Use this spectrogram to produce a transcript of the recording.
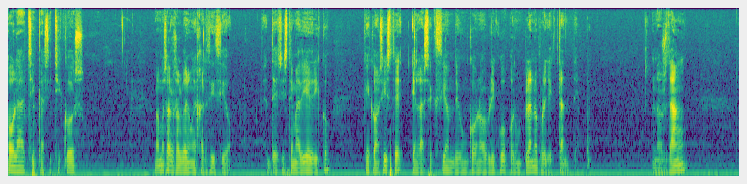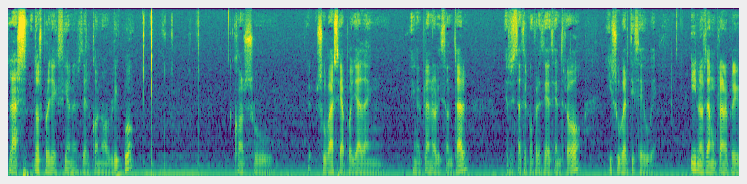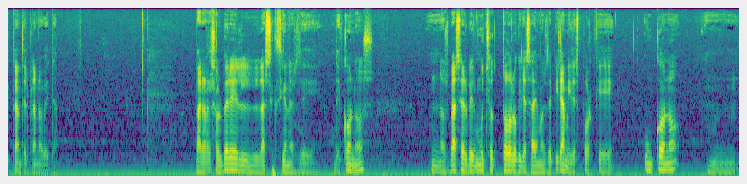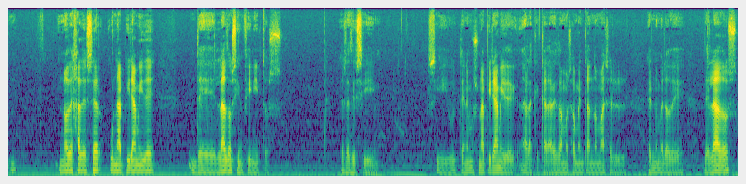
Hola chicas y chicos, vamos a resolver un ejercicio de sistema diédrico que consiste en la sección de un cono oblicuo por un plano proyectante. Nos dan las dos proyecciones del cono oblicuo con su, su base apoyada en, en el plano horizontal, es esta circunferencia de centro O, y su vértice V y nos dan un plano proyectante, el plano beta. Para resolver las secciones de, conos nos va a servir mucho todo lo que ya sabemos de pirámides porque un cono mm, no deja de ser una pirámide de lados infinitos. Es decir, si, si tenemos una pirámide a la que cada vez vamos aumentando más el número de, de lados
